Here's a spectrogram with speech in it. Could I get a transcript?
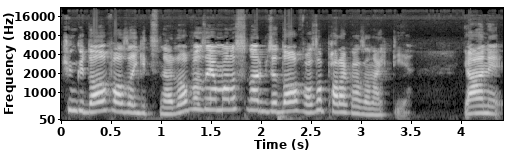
çünkü daha fazla gitsinler, daha fazla yamalasınlar bize daha fazla para kazanak diye. Yani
